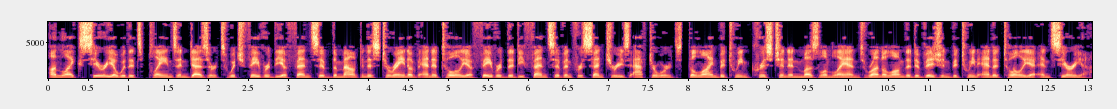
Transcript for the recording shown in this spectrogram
Unlike Syria with its plains and deserts which favored the offensive the mountainous terrain of Anatolia favored the defensive and for centuries afterwards, the line between Christian and Muslim lands run along the division between Anatolia and Syria.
